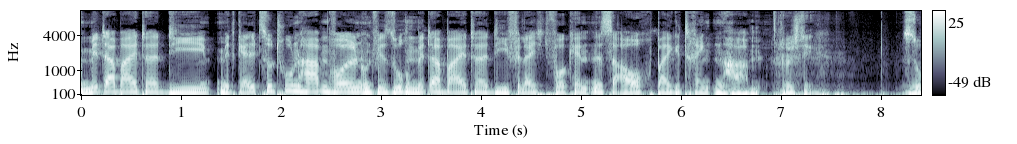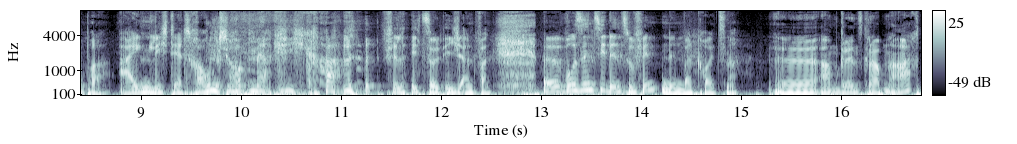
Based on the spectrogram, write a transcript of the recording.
Mitarbeiter, die mit Geld zu tun haben wollen und wir suchen Mitarbeiter, die vielleicht Vorkenntnisse auch bei Getränken haben. Richtig. Super. Eigentlich der Traumjob, merke ich gerade. Vielleicht sollte ich anfangen. Äh, wo sind Sie denn zu finden in Bad Kreuznach? Äh, am Grenzgraben 8.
